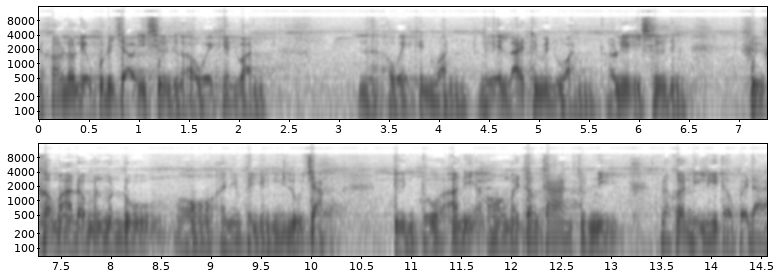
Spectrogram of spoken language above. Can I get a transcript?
นะครับเราเรียกพระพุทธเจ้าอีกชื่อหนึ่ง Awakened One นะ Awakened One หรือ Enlightened One เราเรียกอีกชื่อหนึ่ง คือเข้ามาแล้วมันมันรู้อ๋ออันนี้เป็นอย่างนี้รู้จักตื่นตัว อันนี้อ๋อไม่ต้องการจุดนี้เราก็ delete ออกไปได้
